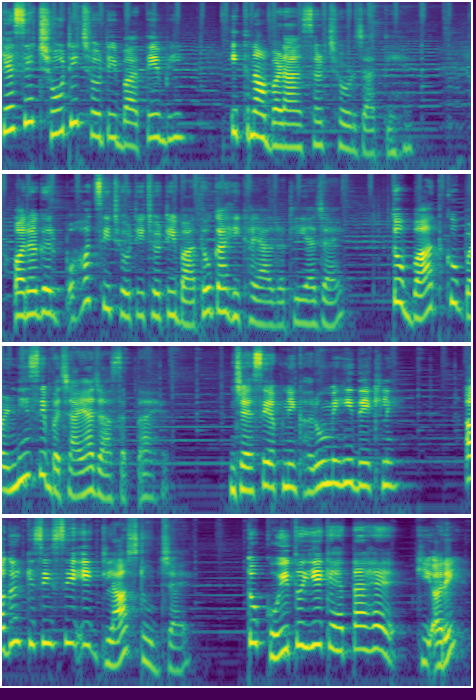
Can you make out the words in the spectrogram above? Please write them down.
कैसे छोटी छोटी बातें भी इतना बड़ा असर छोड़ जाती हैं। और अगर बहुत सी छोटी छोटी बातों का ही ख्याल रख लिया जाए तो बात को बढ़ने से बचाया जा सकता है। जैसे अपने घरों में ही देख लें। अगर किसी से एक ग्लास टूट जाए तो कोई तो ये कहता है कि, अरे,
